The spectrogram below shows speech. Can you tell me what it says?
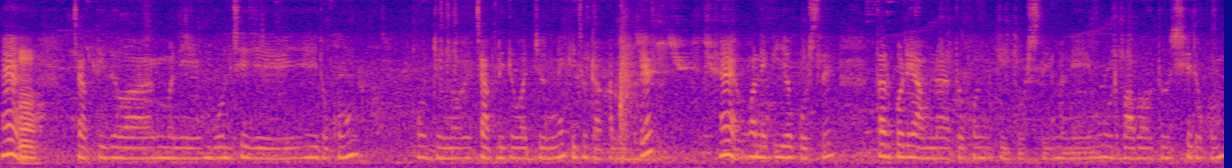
হ্যাঁ হ্যাঁ। চাকরি দেওয়া মানে বলছে যে এরকম ওর জন্য চাকরি দেওয়ার জন্য কিছু টাকা লাগবে। হ্যাঁ অনেক ইয়ে করছে। তারপরে আমরা তখন কি করছি মানে ওর বাবাও তো সেরকম।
